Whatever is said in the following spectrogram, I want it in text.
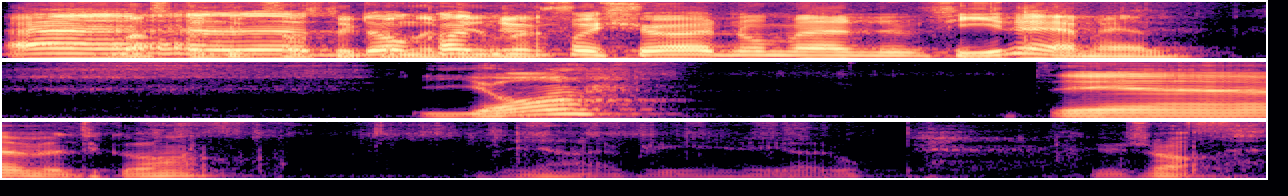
Eh, da kan du få kjøre nummer fire, Emil. Ja, det Vet du hva? Den her blir høyere opp. Skal vi se.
